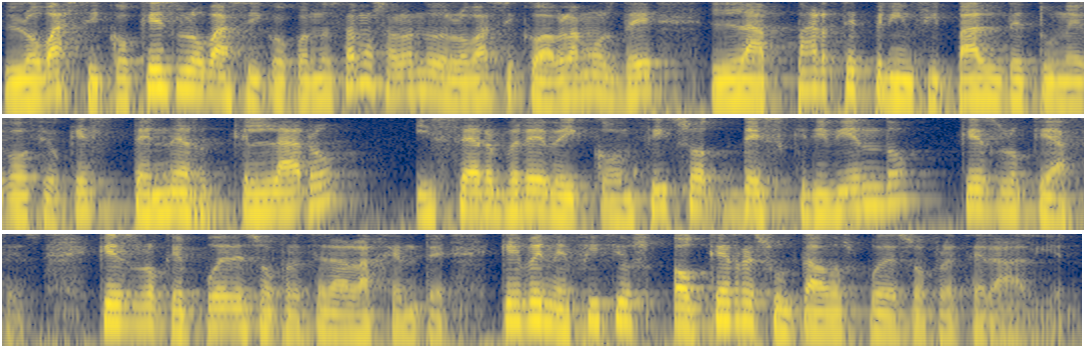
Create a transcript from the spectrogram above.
lo básico. ¿Qué es lo básico? Cuando estamos hablando de lo básico hablamos de la parte principal de tu negocio, que es tener claro y ser breve y conciso describiendo qué es lo que haces, qué es lo que puedes ofrecer a la gente, qué beneficios o qué resultados puedes ofrecer a alguien.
